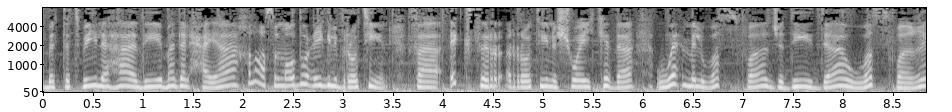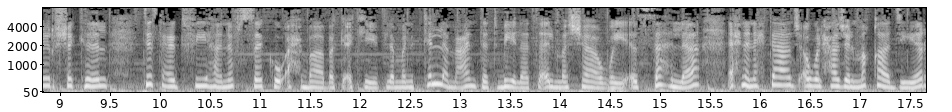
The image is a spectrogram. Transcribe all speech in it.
بالتتبيلة هذه مدى الحياة خلاص الموضوع يقلب روتين. فاكسر الروتين شوي كذا واعمل وصفة جديدة وصفة غير شكل تسعد فيها نفسك وأحبابك أكيد. لما نتكلم عن تتبيلة المشاوي السهلة إحنا نحتاج أول حاجة المقادير.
